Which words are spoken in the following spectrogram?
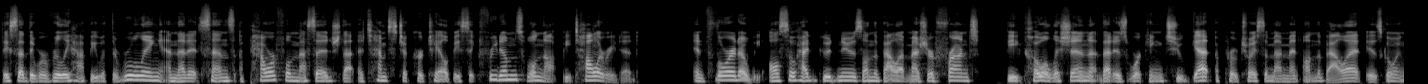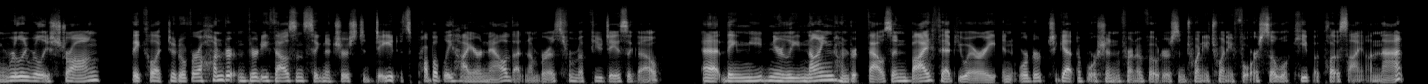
They said they were really happy with the ruling and that it sends a powerful message that attempts to curtail basic freedoms will not be tolerated. In Florida, we also had good news on the ballot measure front. The coalition that is working to get a pro choice amendment on the ballot is going really, really strong. They collected over 130,000 signatures to date. It's probably higher now. That number is from a few days ago. Uh, they need nearly 900,000 by February in order to get abortion in front of voters in 2024. So we'll keep a close eye on that.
